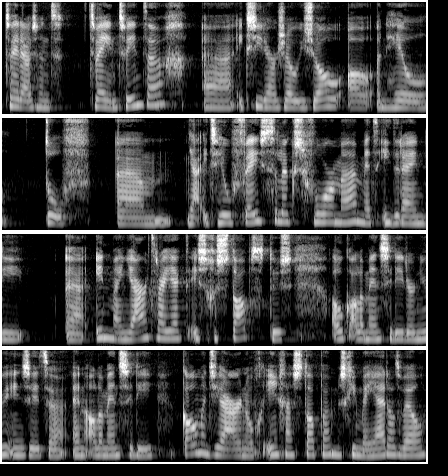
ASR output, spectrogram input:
2022. Uh, ik zie daar sowieso al een heel tof, um, ja, iets heel feestelijks voor me. Met iedereen die uh, in mijn jaartraject is gestapt. Dus ook alle mensen die er nu in zitten en alle mensen die komend jaar nog in gaan stappen. Misschien ben jij dat wel.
